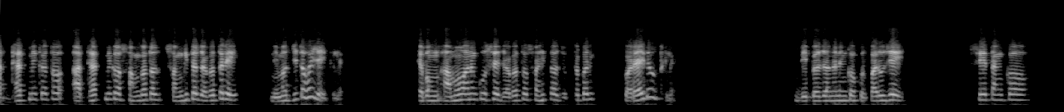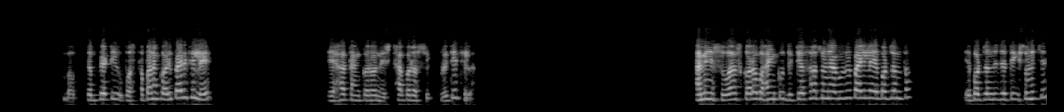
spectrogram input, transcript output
ଆଧ୍ୟାତ୍ମିକ ତ ଆଧ୍ୟାତ୍ମିକ ସଙ୍ଗତ ସଙ୍ଗୀତ ଜଗତରେ ନିମଜ୍ଜିତ ହୋଇଯାଇଥିଲେ ଏବଂ ଆମମାନଙ୍କୁ ସେ ଜଗତ ସହିତ ଯୁକ୍ତ କରି କରାଇ ଦେଉଥିଲେ ଦିବ୍ୟଜନନୀଙ୍କ କୃପାରୁ ଯେ ସେ ତାଙ୍କ ବକ୍ତବ୍ୟଟି ଉପସ୍ଥାପନ କରିପାରିଥିଲେ ଏହା ତାଙ୍କର ନିଷ୍ଠାପର ସ୍ୱୀକୃତି ଥିଲା ଆମେ ସୁଭାଷ କର ଭାଇଙ୍କୁ ଦ୍ୱିତୀୟ ଥର ଶୁଣିବାକୁ ବି ପାଇଲେ ଏପର୍ଯ୍ୟନ୍ତ ଏପର୍ଯ୍ୟନ୍ତ ଯେତିକି ଶୁଣିଛେ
